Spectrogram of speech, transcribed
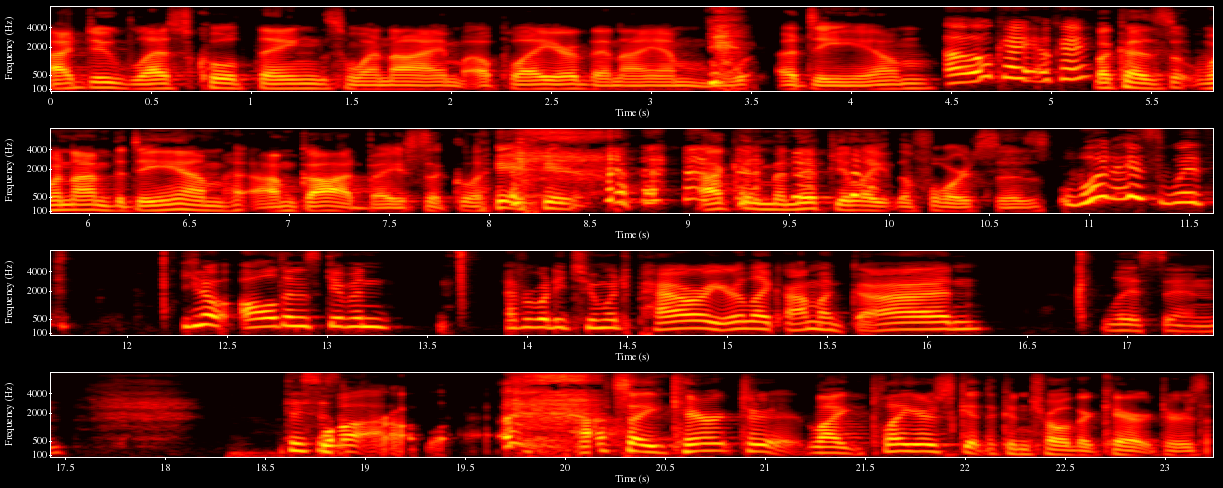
I do less cool things when I'm a player than I am a DM. Oh, okay, okay. Because when I'm the DM, I'm God, basically. I can manipulate the forces. What is with you know, Alden has given everybody too much power. You're like, I'm a god. Listen. This is Well, a problem. I'd say character, like players get to control their characters.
